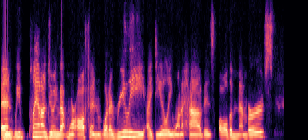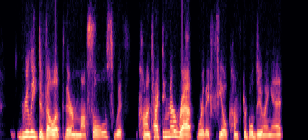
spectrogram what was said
And we plan on doing that more often. What I really ideally want to have is all the members really develop their muscles with contacting their rep where they feel comfortable doing it,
